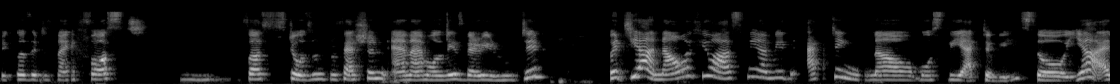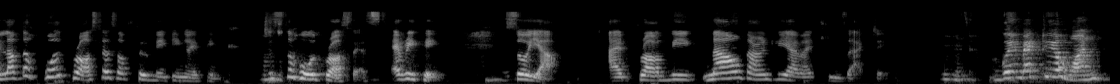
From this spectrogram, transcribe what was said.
because it is my first first chosen profession and I'm always very rooted. But yeah, now if you ask me, I mean, acting now mostly actively. So yeah, I love the whole process of filmmaking, I think. Just the whole process, everything. So yeah, I'd probably now currently I might choose acting. Mhm. Going back to your one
